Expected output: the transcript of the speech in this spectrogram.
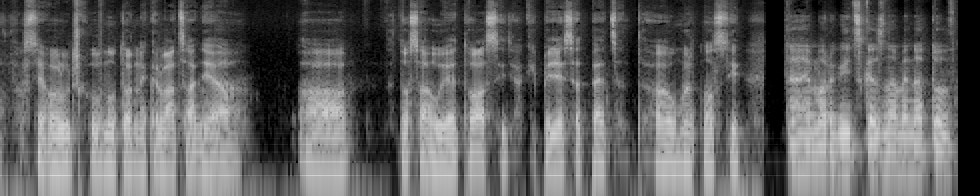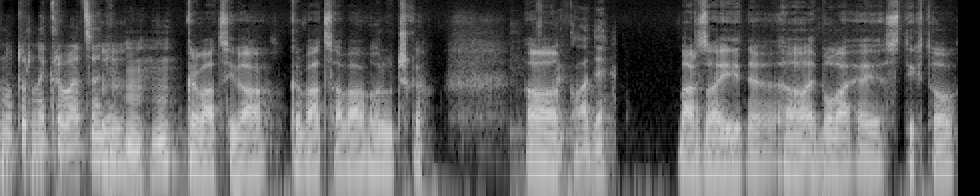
proste horúčku vnútorné krvácanie a, a dosahuje to asi nejakých 50% umrtnosti. Tá hemoragická znamená to vnútorné krvácanie. Mhm. mhm, Krvácivá, krvácavá horúčka. v preklade. Barzaj, a Ebola, hej, z týchto,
